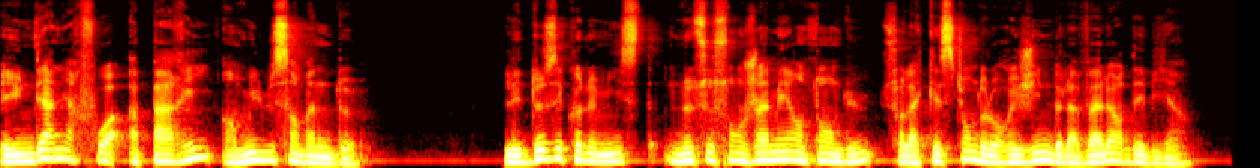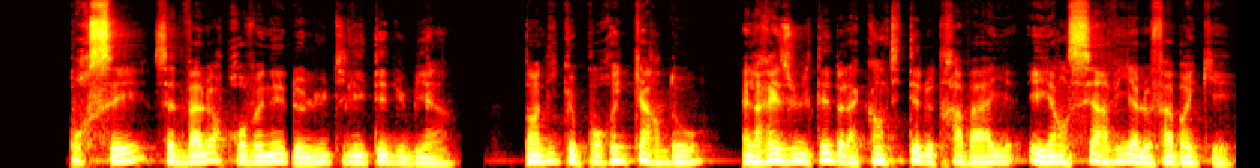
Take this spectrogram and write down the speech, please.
et une dernière fois à Paris en 1822. Les deux économistes ne se sont jamais entendus sur la question de l'origine de la valeur des biens. Pour C, cette valeur provenait de l'utilité du bien, tandis que pour Ricardo, elle résultait de la quantité de travail ayant servi à le fabriquer.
